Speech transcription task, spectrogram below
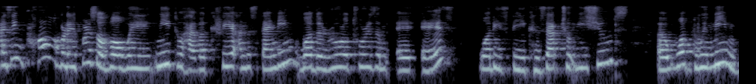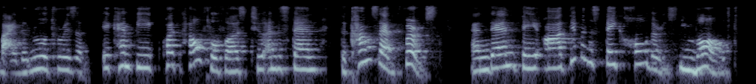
I think probably, first of all, we need to have a clear understanding what the rural tourism is, what is the conceptual issues, uh, what do we mean by the rural tourism. It can be quite helpful for us to understand the concept first, and then there are different stakeholders involved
